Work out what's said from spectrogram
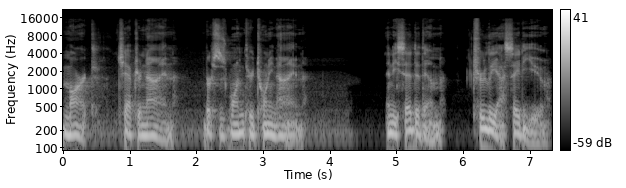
Mark chapter 9, verses 1 through 29. And he said to them, Truly I say to you,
